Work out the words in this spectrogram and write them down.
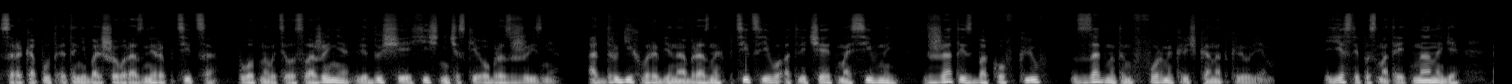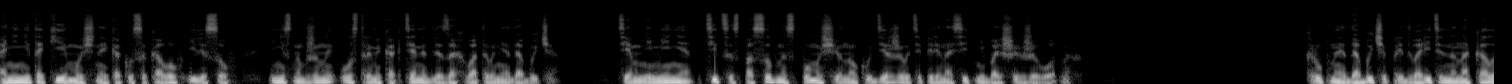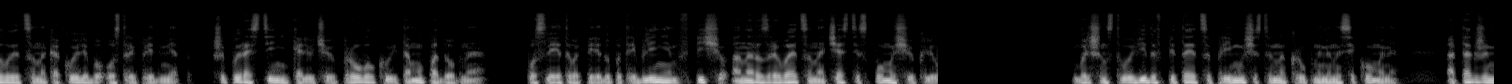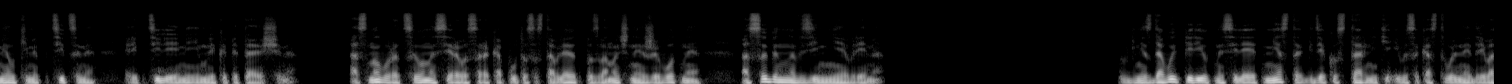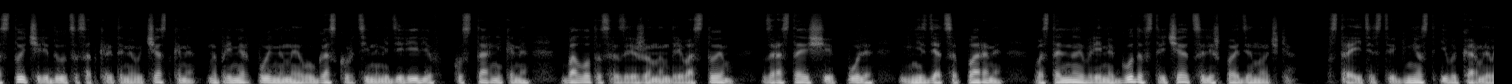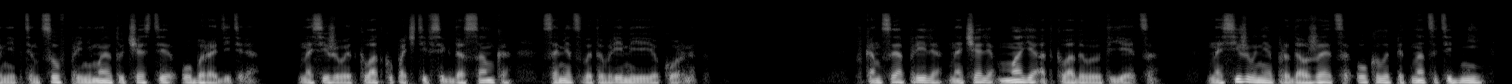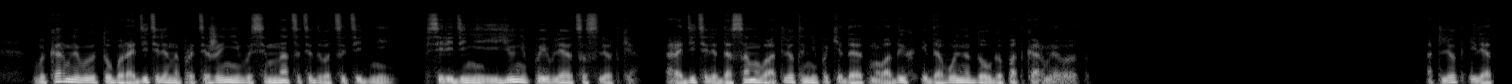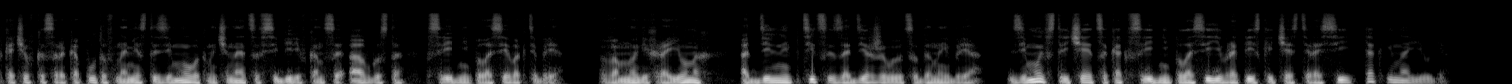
Сорокопут – это небольшого размера птица, плотного телосложения, ведущая хищнический образ жизни. От других воробьинообразных птиц его отличает массивный, сжатый с боков клюв, с загнутым в форме крючка над клювьем. Если посмотреть на ноги, они не такие мощные, как у соколов и лисов, и не снабжены острыми когтями для захватывания добычи. Тем не менее, птицы способны с помощью ног удерживать и переносить небольших животных. Крупная добыча предварительно накалывается на какой-либо острый предмет, шипы растений, колючую проволоку и тому подобное. После этого перед употреблением в пищу она разрывается на части с помощью клюва. Большинство видов питается преимущественно крупными насекомыми, а также мелкими птицами, рептилиями и млекопитающими. Основу рациона серого сорокопута составляют позвоночные животные, особенно в зимнее время. В гнездовой период населяет место, где кустарники и высокоствольные древостой чередуются с открытыми участками, например пойменные луга с куртинами деревьев, кустарниками, болото с разреженным древостоем, зарастающие поле, гнездятся парами, в остальное время года встречаются лишь поодиночке. В строительстве гнезд и выкармливании птенцов принимают участие оба родителя насиживает кладку почти всегда самка, самец в это время ее кормит. В конце апреля, начале мая откладывают яйца. Насиживание продолжается около 15 дней, выкармливают оба родителя на протяжении 18-20 дней. В середине июня появляются слетки. Родители до самого отлета не покидают молодых и довольно долго подкармливают. Отлет или откачевка сорокопутов на место зимовок начинается в Сибири в конце августа, в средней полосе в октябре. Во многих районах, отдельные птицы задерживаются до ноября. Зимой встречается как в средней полосе европейской части России, так и на юге.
